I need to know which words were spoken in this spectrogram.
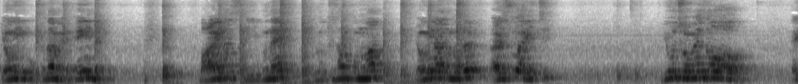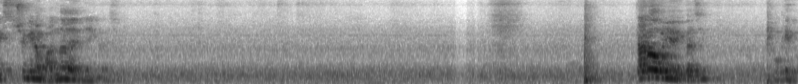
0이고 그 다음에 a는 마이너스 2분의 루트 3 콤마 0이라는 것을 알 수가 있지 요 점에서 x축이랑 만나야 되니까. 따라오니 여기까지? 오케이.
